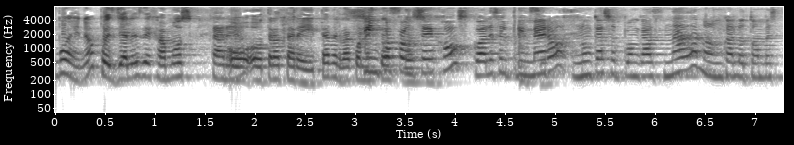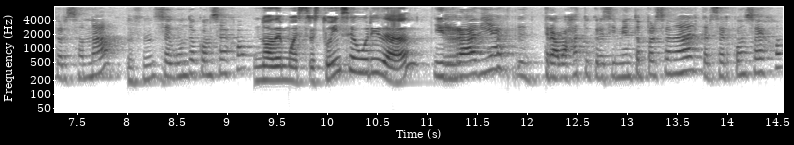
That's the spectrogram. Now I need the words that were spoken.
Bueno, pues ya les dejamos Tarea. o- otra tareita, ¿verdad? Con Cinco estas dos- consejos. ¿Cuál es el primero? Nunca supongas nada, no, nunca lo tomes personal. Segundo consejo, No demuestres tu inseguridad, irradia, eh, trabaja tu crecimiento personal. Tercer consejo,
